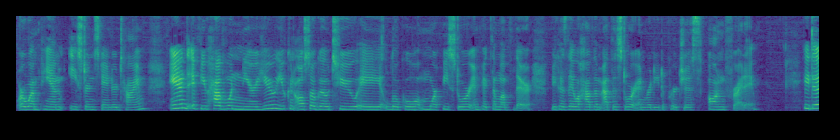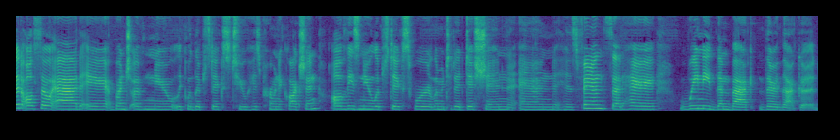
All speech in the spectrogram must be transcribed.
or 1 p.m. Eastern Standard Time. And if you have one near you, you can also go to a local Morphe store and pick them up there because they will have them at the store and ready to purchase on Friday. He did also add a bunch of new liquid lipsticks to his permanent collection. All of these new lipsticks were limited edition and his fans said, hey, we need them back. They're that good.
